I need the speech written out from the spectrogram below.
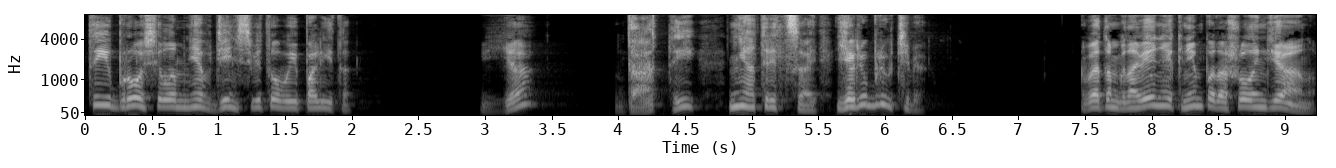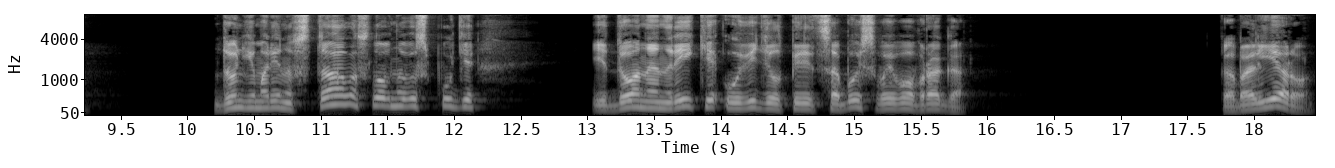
ты бросила мне в день святого Ипполита. Я? Да, ты. Не отрицай. Я люблю тебя. В это мгновение к ним подошел Индиану. Донья Марина встала, словно в испуге, и Дон Энрике увидел перед собой своего врага. «Кабальеро!»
